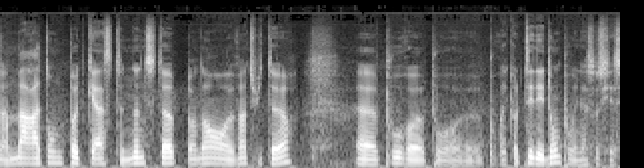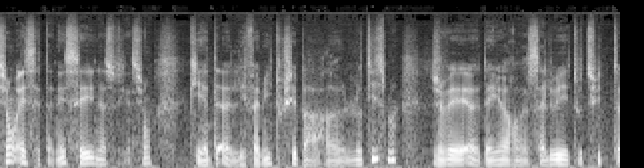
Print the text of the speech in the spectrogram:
un marathon de podcast non-stop pendant euh, 28 heures euh, pour, euh, pour, récolter des dons pour une association. Et cette année, c'est une association qui aide les familles touchées par l'autisme. Je vais d'ailleurs saluer tout de suite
